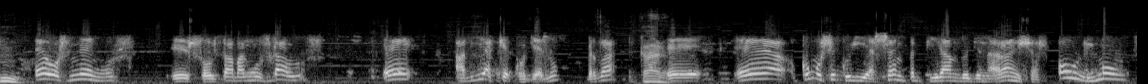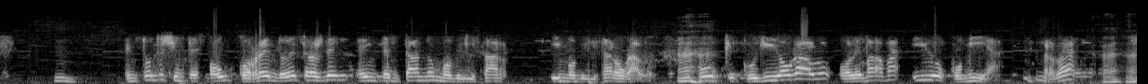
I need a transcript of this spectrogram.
mm. e os nenos eh, soltaban os galos, e había que collelo, verdad? Claro. E, e como se collía? Sempre tirándolle naranxas ou limón, mm. entonces, ou correndo detrás del e intentando movilizar inmovilizar o galo. Ajá. Ou que collía o galo, o levaba e o comía, verdad? Ajá.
